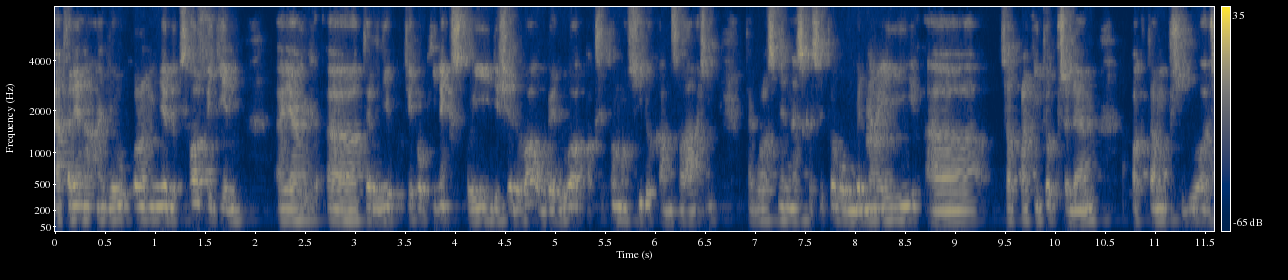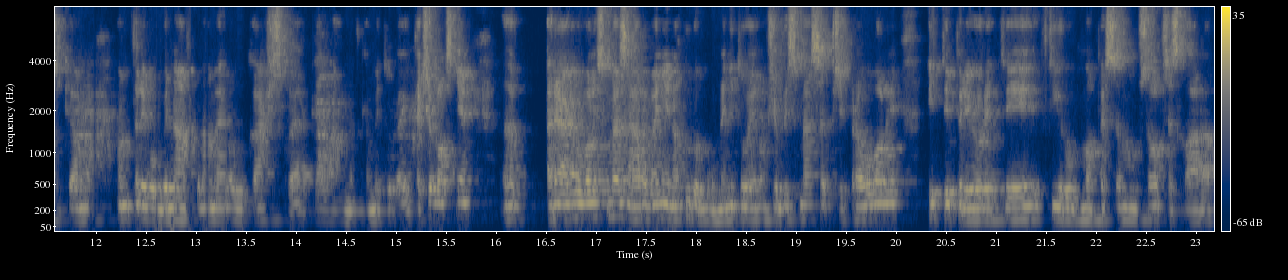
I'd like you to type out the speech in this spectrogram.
Já tady na Andělu kolem mě docela vidím, jak uh, ty lidi u těch okýnek stojí, když je doba obědu a pak si to nosí do kanceláří, tak vlastně dneska si to objednají, uh, zaplatí to předem a pak tam přijdu a říkám, mám tady objednávku na jméno Lukáš Skverka a hnedka mi to dají. Takže vlastně reagovali jsme zároveň na tu dobu. Není to jenom, že bychom se připravovali, i ty priority v té roadmapě jsem musel přeskládat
